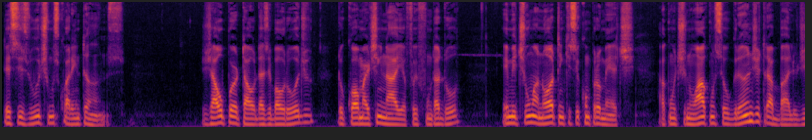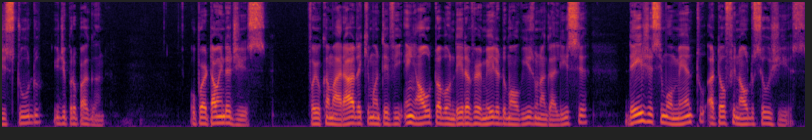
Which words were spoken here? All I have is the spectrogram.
desses últimos 40 anos. Já o portal da Zibalródio, do qual Martin Naia foi fundador, emitiu uma nota em que se compromete a continuar com seu grande trabalho de estudo e de propaganda. O portal ainda diz: foi o camarada que manteve em alto a bandeira vermelha do maoísmo na Galícia desde esse momento até o final dos seus dias.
